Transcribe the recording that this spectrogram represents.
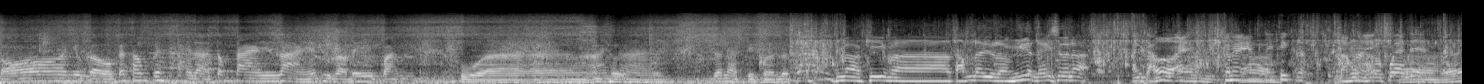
có nhu cầu cắt tóc ấy, hay là tóc tai dài ấy, thì vào đây quán của à, anh là rất là tuyệt vời luôn. nhưng mà khi mà tắm đây là nghiện đấy sơn ạ anh tắm Ờ, anh, cái này em Ờ. anh thích tắm này. quen đấy Ờ, đấy.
